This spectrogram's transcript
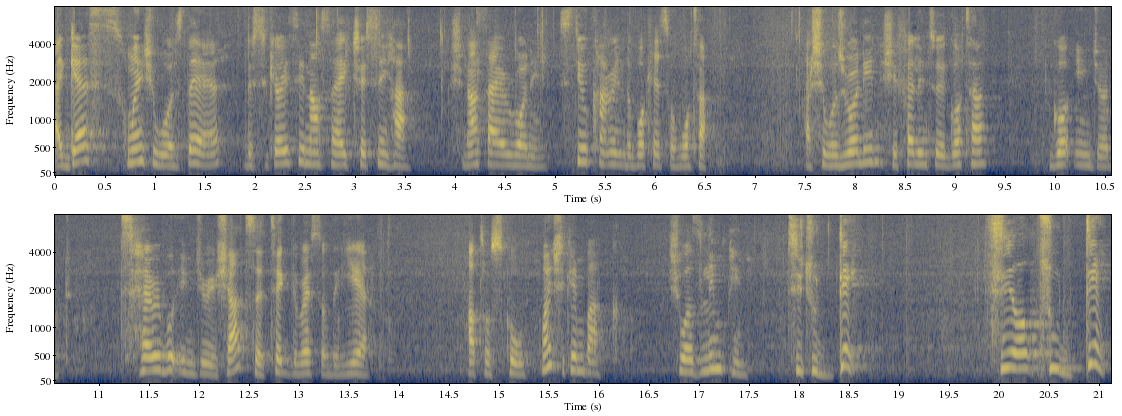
I guess when she was there, the security now started chasing her. She now started running, still carrying the buckets of water. As she was running, she fell into a gutter, got injured. Terrible injury. She had to take the rest of the year out of school. When she came back, she was limping till today. Till today,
